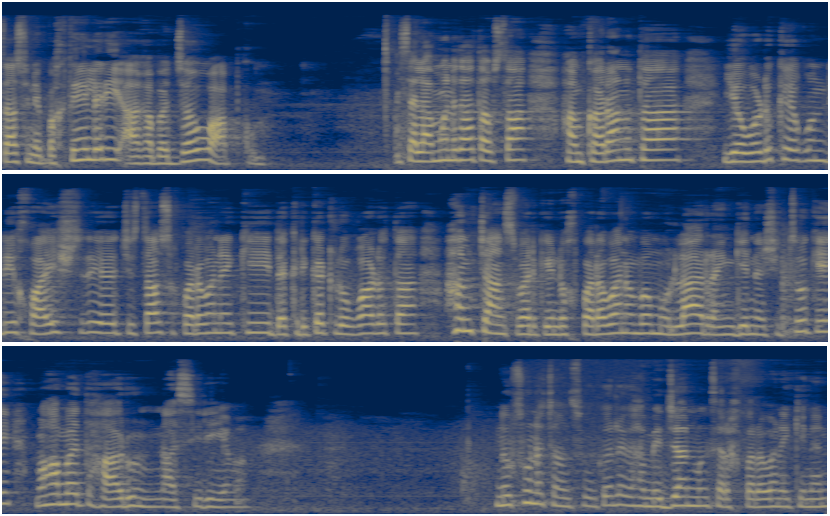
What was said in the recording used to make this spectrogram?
تاسو نه پښتنې لري هغه به جواب کوم سلامونه تاسو تاسو همکارانو ته یو وړوکی غوندي خواهش دی چې تاسو خبرونه کې د کرکټ لوبغاړو ته هم چانس ورکړئ نو خبرونه به مو لا رنګین شي څوک محمد هارون ناصری یم نو څونه چانس ورکړ لکه حمید جان موږ سره خبرونه کې نن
